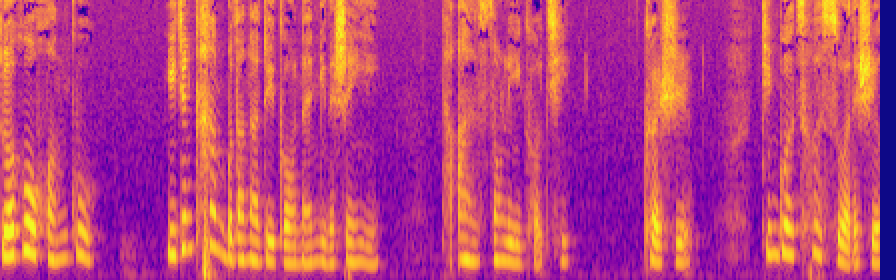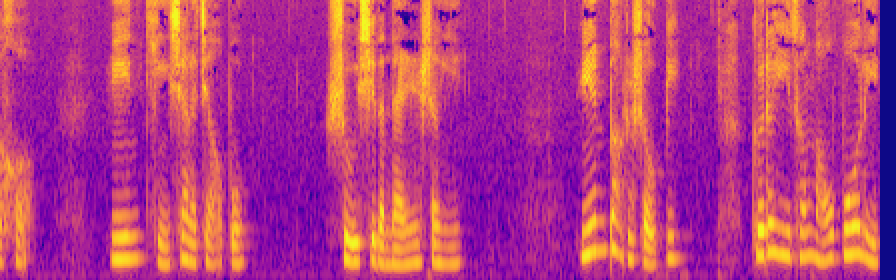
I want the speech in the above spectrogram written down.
左顾环顾，已经看不到那对狗男女的身影，他暗松了一口气。可是，经过厕所的时候，余音停下了脚步，熟悉的男人声音。余音抱着手臂。隔着一层毛玻璃，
